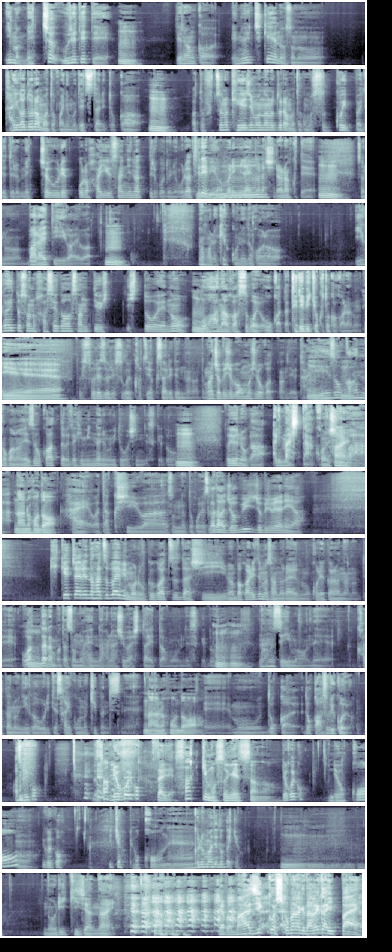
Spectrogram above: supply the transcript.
今めっちゃ売れてて、うん。でなんか NHK のその、大河ドラマとかにも出てたりとか、うん。あと普通の刑事物のドラマとかもすっごいいっぱい出てるめっちゃ売れっ子の俳優さんになってることに俺はテレビをあんまり見ないから知らなくて、うん。そのバラエティ以外は。うん。なんかね、結構ね、だから、意外とその長谷川さんっていうひ人へのお花がすごい多かった。テレビ局とかからの。へえ。それぞれすごい活躍されてんだなと。まあ、ジョビジョバ面白かったんだよ。映像化あんのかな、映像化あったらぜひみんなにも見てほしいんですけど。うん。というのがありました、今週は。はい。なるほど。はい、私はそんなところですが、だからジョビジョビジョじゃねえや。キケチャレの発売日も6月だし、まあ、バカリズムさんのライブもこれからなので、終わったらまたその辺の話はしたいとは思うんですけど、うんうん。なんせ今はね、肩の荷が下りて最高の気分ですね。なるほど。えー、もう、どっか、どっか遊び行こうよ。遊び行こう 旅旅行行こう二人で。さっきもすげえ言ってたな。旅行行こ旅う。うん。行行こう行こう。行っちゃ旅行ね。車でどっか行っちゃおう。うん。乗り気じゃない。やっぱマジックを仕込まなきゃダメか、いっぱい。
